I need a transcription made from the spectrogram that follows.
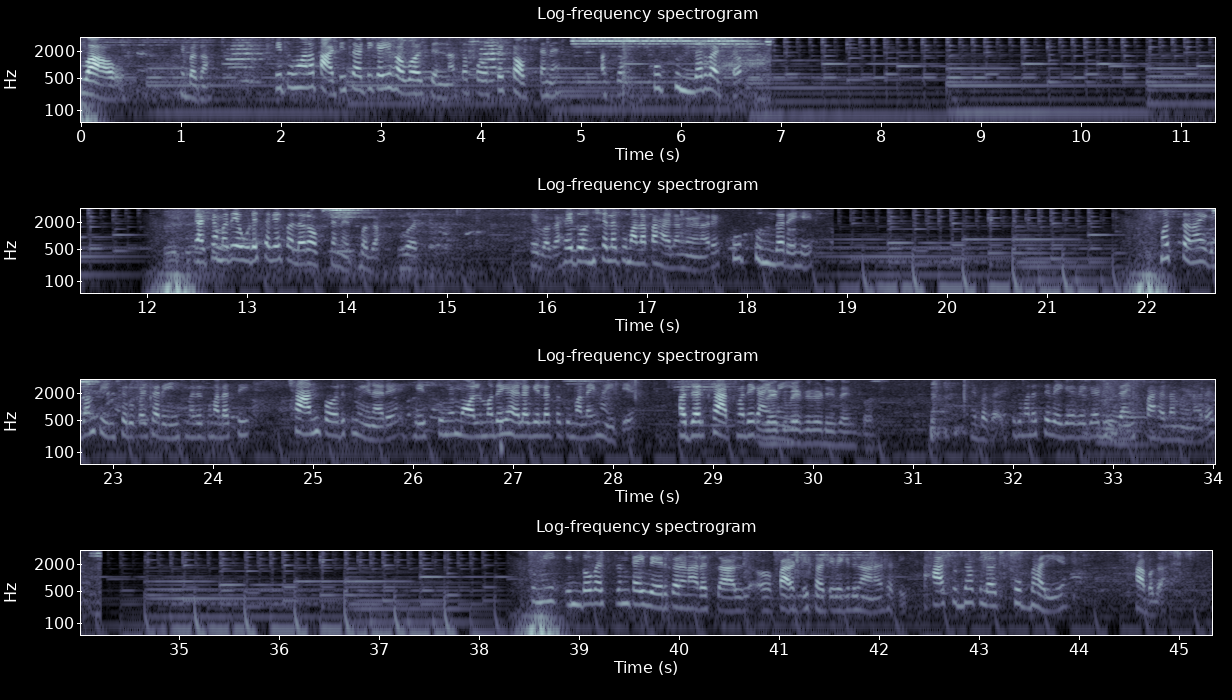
Wow. हे बघा. हे तुम्हाला पार्टीसाठी काही हवं असेल ना तर परफेक्ट ऑप्शन आहे. असं खूप सुंदर वाटतं. याच्यामध्ये एवढे सगळे कलर ऑप्शन आहेत बघा वर. हे बघा हे दोनशेला तुम्हाला पाहायला मिळणार आहे. खूप सुंदर आहे हे. मस्त ना एकदम तीनशे रुपयाच्या रेंजमध्ये तुम्हाला अशी छान पर्स मिळणार आहे. हेच तुम्ही मॉलमध्ये घ्यायला गेला तर तुम्हालाही माहिती आहे. हजारच्या आतमध्ये काही नाही वेगवेगळे डिझाईन पण. हे बघा इथे तुम्हाला असे वेगळे वेगळे डिझाईन्स पाहायला मिळणार आहेत. तुम्ही इंडो वेस्टर्न काही वेअर करणार असाल पार्टीसाठी वगैरे जाण्यासाठी. हा सुद्धा क्लच खूप भारी आहे. हा बघा.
